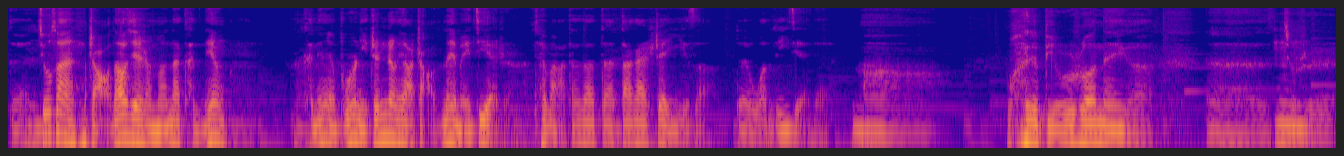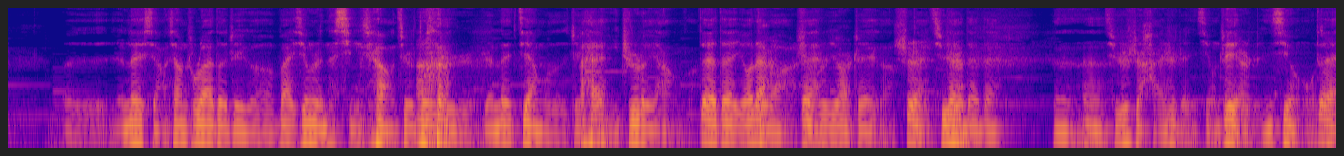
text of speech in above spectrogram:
对，就算找到些什么，那肯定肯定也不是你真正要找的那枚戒指，对吧？大大大大概是这意思，对我的理解对啊。我就比如说那个，呃，就是呃，人类想象出来的这个外星人的形象，其实都是人类见过的这个已知的样子。对对，有点吧？是不是有点这个？是，其实对对，嗯嗯，其实这还是人性，这也是人性。对，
